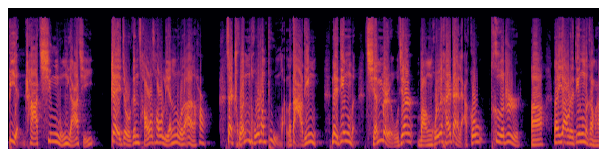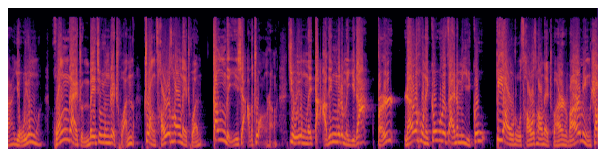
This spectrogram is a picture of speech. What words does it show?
遍插青龙牙旗，这就是跟曹操联络的暗号。在船头上布满了大钉，那钉子前面有尖儿，往回还带俩钩，特制的啊！那要这钉子干嘛？有用啊！黄盖准备就用这船呢撞曹操那船，当的一下子撞上了，就用那大钉子这么一扎，嘣儿，然后那钩子再这么一勾，吊住曹操那船是玩命烧，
